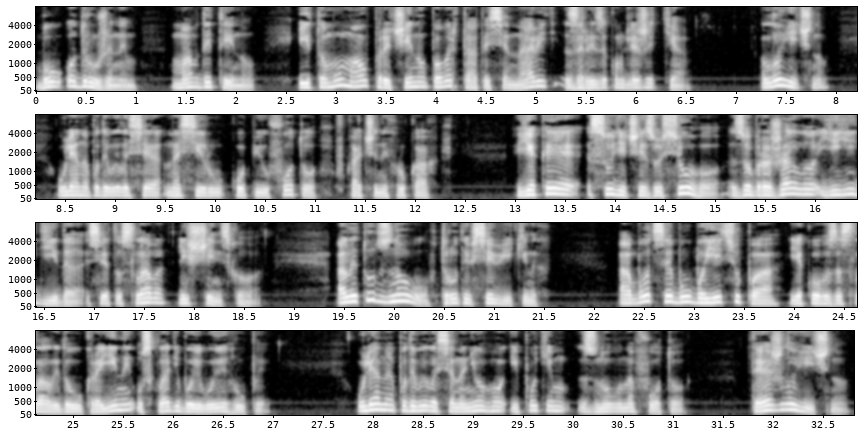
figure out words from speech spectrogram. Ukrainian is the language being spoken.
був одруженим, мав дитину і тому мав причину повертатися навіть з ризиком для життя. Логічно. Уляна подивилася на сіру копію фото в качених руках, яке, судячи з усього, зображало її діда Святослава Ліщинського. Але тут знову втрутився Вікінг. Або це був боєць УПА, якого заслали до України у складі бойової групи. Уляна подивилася на нього і потім знову на фото. Теж логічно.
